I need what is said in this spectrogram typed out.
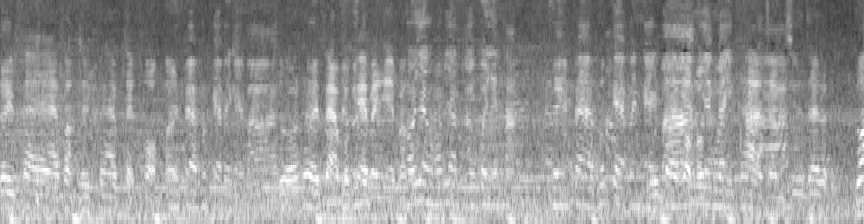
เคยแฟร์ฝั่งเคยแฟร์แต่ของเคก่อนยแฟร์พวกแกเป็นไงบ้างคือว่าเคยแฟร์พวกแกเป็นไงบ้าง เขายังเขายังเอาไปเลยค่ะเคยแฟร์พวกแกเป็นไงอุ๊ยบ้างขอบพระยังคุไงณค่ะจำชื่อได้เลยก็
